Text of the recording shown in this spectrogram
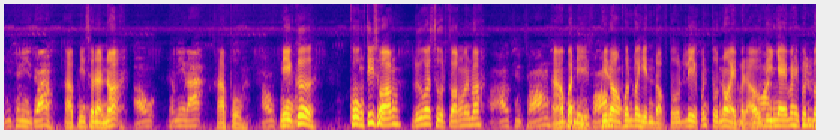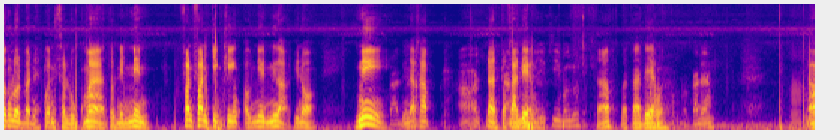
มีเท่านี้ตัวครับมีส่วนนั้นเนาะเอาเท่านี้ละครับผม เอานี่คือโค้งที่สองหรือว่าสูตรสองมันบ่เอาเอาสิบสองเอาบัดนี้ที่สพี่น้องเพิ่นบ่เห็นดอกตัวเลขมันตัวน้อยบัดเอาที่ใหญ่มาให้เพิ่นเบิ่งรถบัดนี้เพิ่นสรุปมาตัวเน้นๆฟันๆจริงๆเอาเนื้อเนื้อๆพี่น้องนี่นะครับ เอาเอานั่นปากกาแดงเอฟซีเบิ่งดูเอาปากกาแดง ปากกาแดง เอา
